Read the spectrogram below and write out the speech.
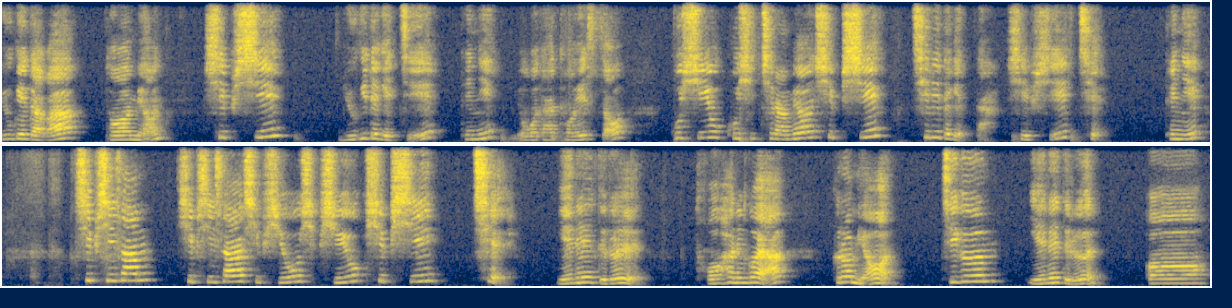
6에다가 더하면 10C 6이 되겠지. 됐니? 요거 다 더했어. 9C6, 9C7 하면 10C 7이 되겠다. 10C 7. 됐니? 10C3, 10C4, 10C5, 10C6, 10C 7. 얘네들을 더하는 거야. 그러면 지금 얘네들은 어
